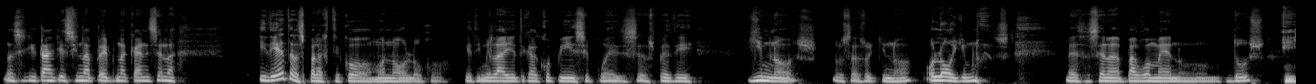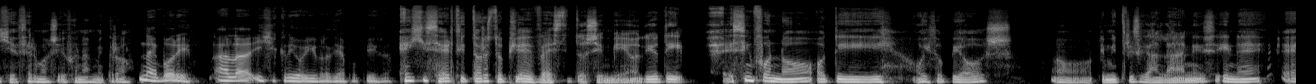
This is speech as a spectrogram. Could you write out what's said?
να σε κοιτάνε και εσύ να πρέπει να κάνεις ένα ιδιαίτερα σπαρακτικό μονόλογο, γιατί μιλάει για την κακοποίηση που έζησε ως παιδί γυμνός μπροστά στο κοινό, ολόγυμνος, μέσα σε ένα παγωμένο ντους. Είχε θερμοσύφωνα μικρό. Ναι, μπορεί, αλλά είχε κρύο η βραδιά που πήγα. Έχεις έρθει τώρα στο πιο ευαίσθητο σημείο, διότι ε, συμφωνώ ότι ο ηθοποιός, ο Δημήτρης Γαλάνης, είναι ε,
